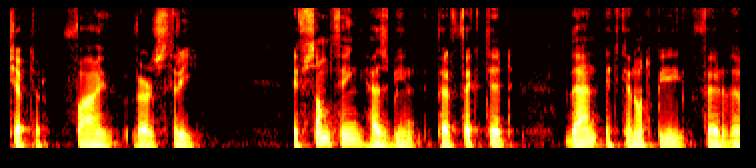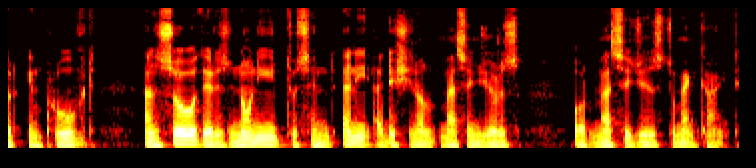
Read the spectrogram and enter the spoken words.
Chapter 5, verse 3 If something has been perfected, then it cannot be further improved and so there is no need to send any additional messengers or messages to mankind.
